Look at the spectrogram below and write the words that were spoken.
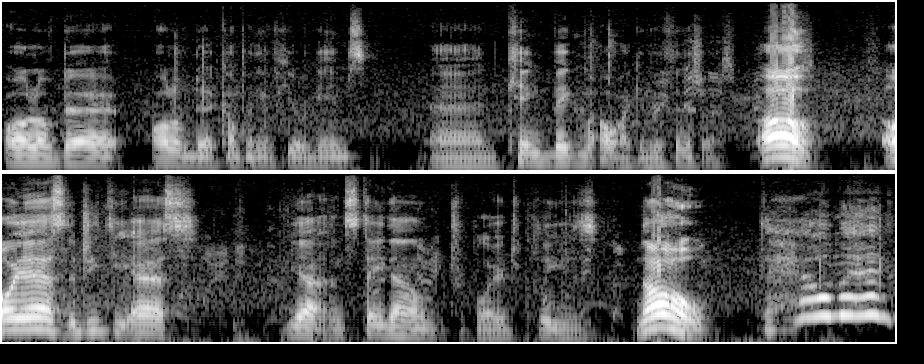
All of the all of the Company of Hero games. And King Big... oh, I can do a finisher. Oh! Oh yes, the GTS. Yeah, and stay down, Triple H, please. No! The hell, man?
